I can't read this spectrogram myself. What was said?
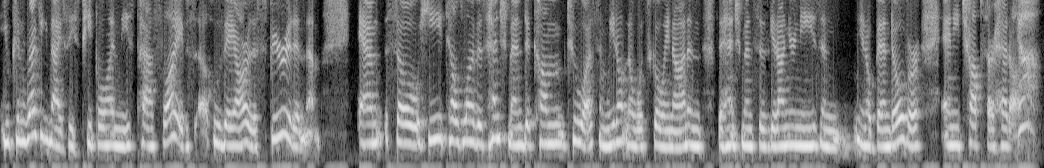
you can recognize these people in these past lives, uh, who they are, the spirit in them. And so he tells one of his henchmen to come to us, and we don't know what's going on. And the henchman says, "Get on your knees and you know bend over," and he chops our head off.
